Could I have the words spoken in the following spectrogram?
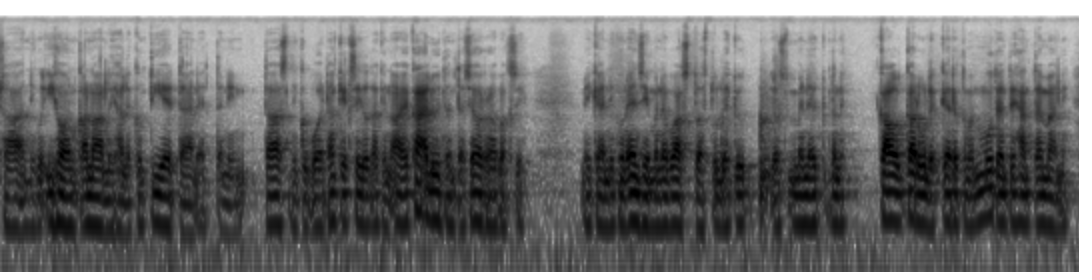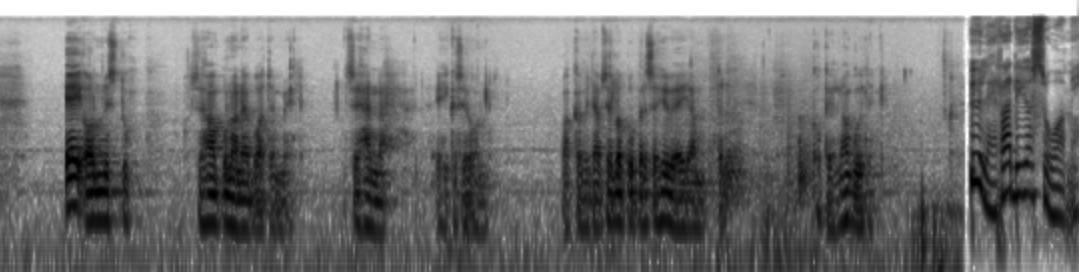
saa niin kuin ihon kananlihalle, kun tietää, että niin taas niin kuin voidaan keksiä jotakin aika älytöntä seuraavaksi, mikä niin kuin ensimmäinen vastaus tulee, jos menee tänne kadulle kertomaan, että muuten tehdään tämä, niin ei onnistu. Sehän on punainen vuote meille. Sehän nähdään, eikö se onnistu. Vaikka mitä se loppupeleissä jää, mutta kokeillaan kuitenkin. Yle Radio Suomi.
